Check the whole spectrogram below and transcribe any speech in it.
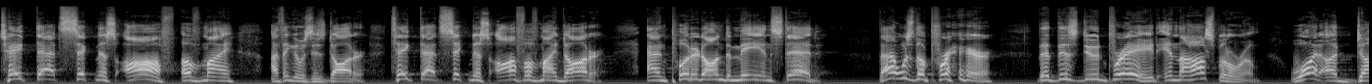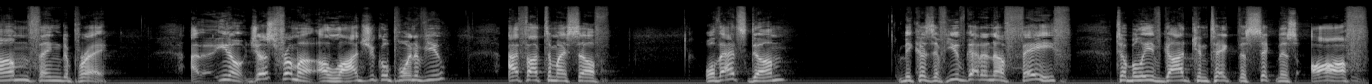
take that sickness off of my, I think it was his daughter, take that sickness off of my daughter and put it onto me instead. That was the prayer that this dude prayed in the hospital room. What a dumb thing to pray. I, you know, just from a, a logical point of view, I thought to myself, well, that's dumb. Because if you've got enough faith to believe God can take the sickness off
